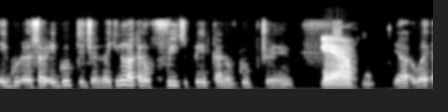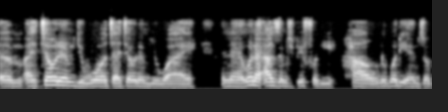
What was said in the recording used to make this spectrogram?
a group uh, sorry, a group teaching, like you know that kind of free to paid kind of group training. Yeah, Yeah, um, I tell them the what, I tell them the why, and then when I ask them to pay for the how, nobody ends up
